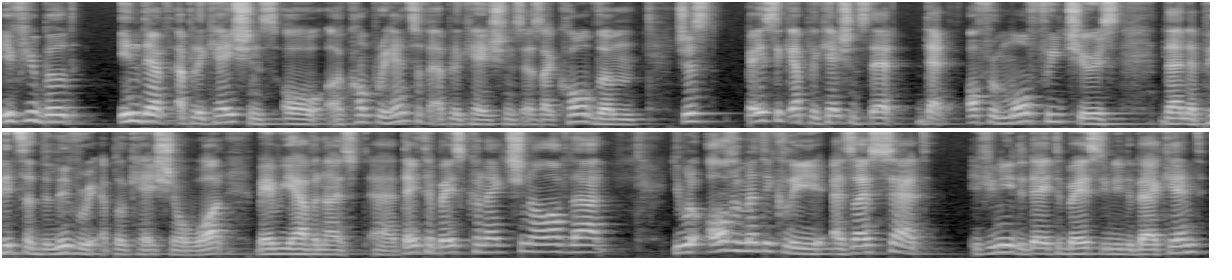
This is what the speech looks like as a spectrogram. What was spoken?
if you build in-depth applications or uh, comprehensive applications as I call them, just basic applications that, that offer more features than a pizza delivery application or what. Maybe you have a nice uh, database connection, all of that. You will automatically, as I said, if you need a database, you need a backend,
